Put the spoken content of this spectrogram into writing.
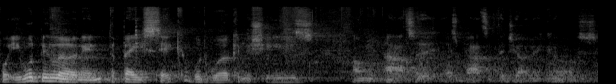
But you would be learning the basic woodworking machines on part of, as part of the joinery course.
